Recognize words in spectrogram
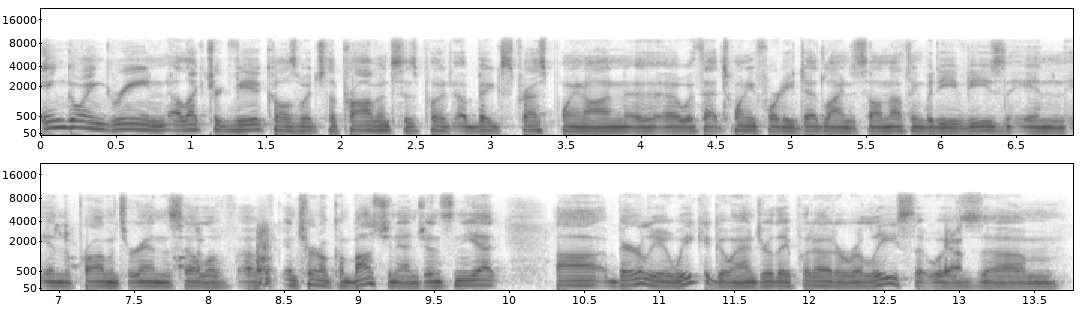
in going green, electric vehicles, which the province has put a big stress point on uh, uh with that 2040 deadline to sell nothing but EVs in, in the province or end the sale of, of internal combustion engines. And yet, uh, barely a week ago, Andrew, they put out a release that was. Yep. Um,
